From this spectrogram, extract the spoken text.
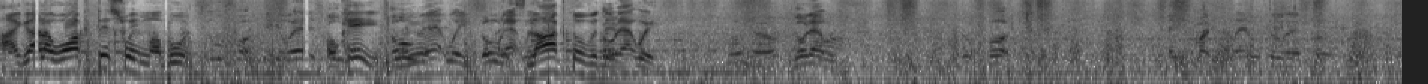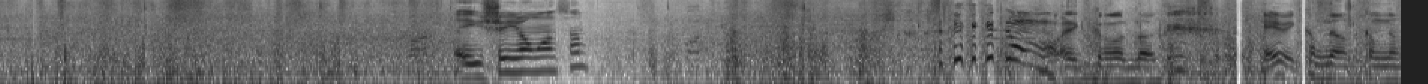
I gotta walk this way, my boy. Give a fuck. Pay your ass. Go Okay, that- Go that way. Go that It's way. locked over there. Go that way. Go that way. The fuck? Hey, somebody playing with your ass, bro. Hey, you sure you don't want some? oh my god, look. Eric, come down, come down.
